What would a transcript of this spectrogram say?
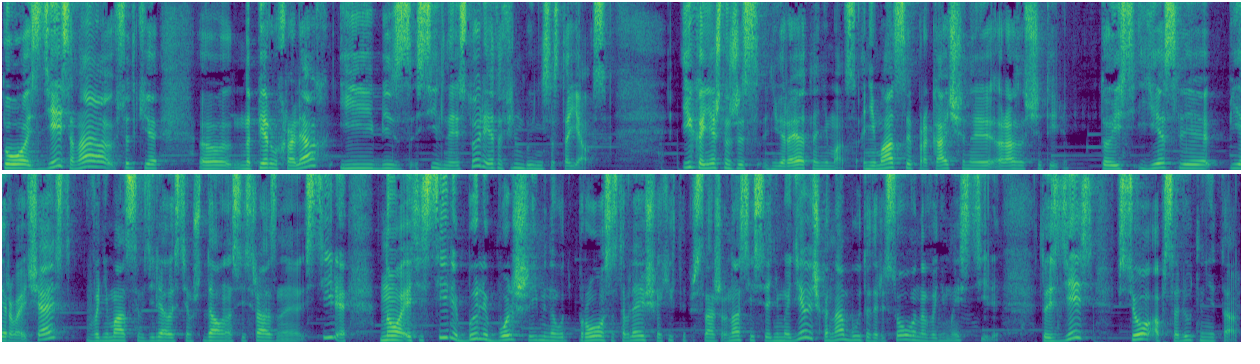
то здесь она все-таки э, на первых ролях, и без сильной истории этот фильм бы не состоялся. И, конечно же, с невероятной анимацией. Анимации прокачанные раза в четыре. То есть, если первая часть в анимации выделялась тем, что да, у нас есть разные стили, но эти стили были больше именно вот про составляющие каких-то персонажей. У нас есть аниме-девочка, она будет отрисована в аниме-стиле. То есть здесь все абсолютно не так.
